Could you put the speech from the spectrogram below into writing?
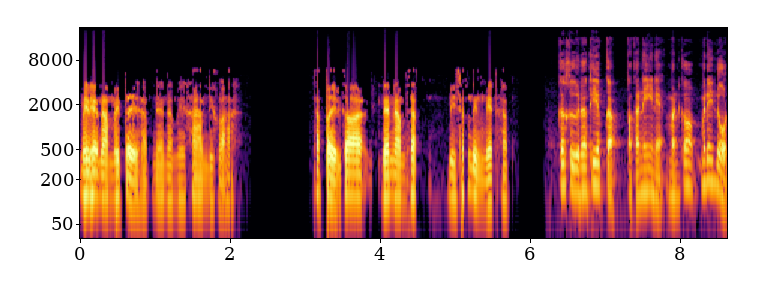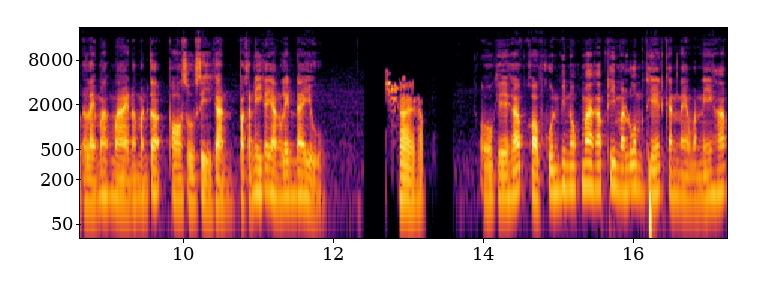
ไม่แนะนำให้เปิดครับ แนะนำให้ข้ามดีกว่า ถ้าเปิดก็แนะนำสักมีสักหนึ่งเม็ดครับ ก็คือถ้าเทียบกับปากกานี่เนี่ยมันก็ไม่ได้โดดอะไรมากมายนะมันก็พอสูสีกันปากกานี่ก็ยังเล่นได้อยู่ ใช่ครับ โอเคครับ ขอบคุณพี่นกมากครับที่มาร่วมเทสกันในวันนี้ครับ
